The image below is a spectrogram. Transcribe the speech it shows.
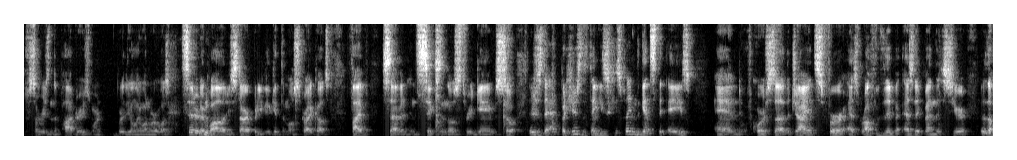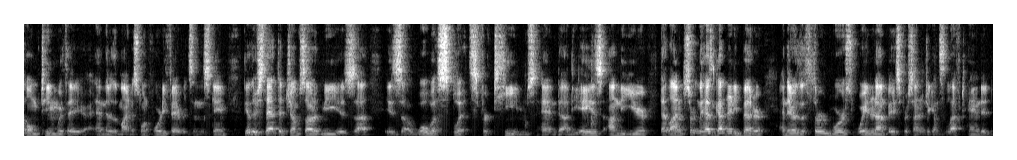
for some reason the Padres weren't were the only one where it wasn't considered a quality start, but he did get the most strikeouts five, seven, and six in those three games. So there's that. But here's the thing: he's he's playing against the A's. And of course, uh, the Giants, for as rough as they've, been this year, they're the home team with a, and they're the minus 140 favorites in this game. The other stat that jumps out at me is uh, is uh, WOBA splits for teams, and uh, the A's on the year. That lineup certainly hasn't gotten any better, and they're the third worst weighted on base percentage against left-handed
